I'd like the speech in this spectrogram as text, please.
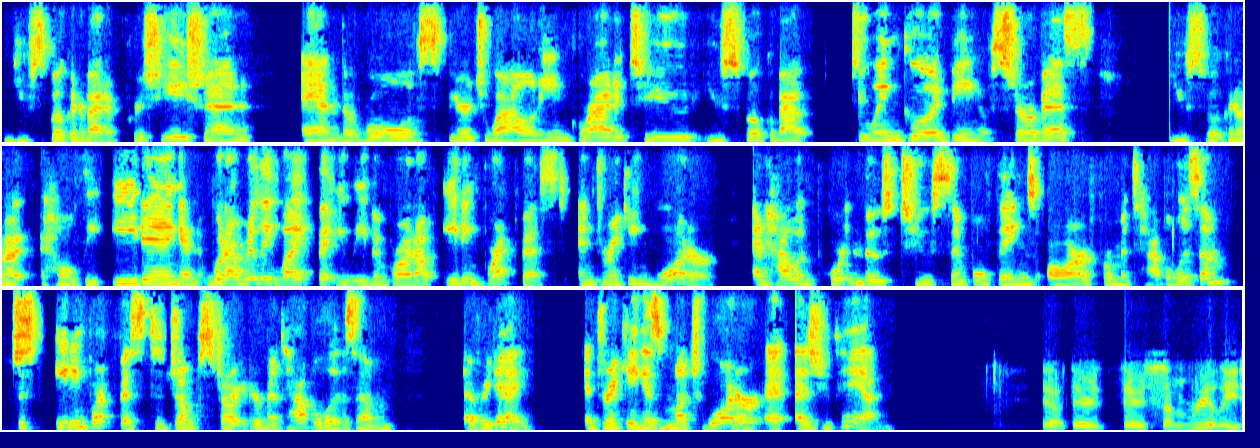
you've spoken about appreciation and the role of spirituality and gratitude. You spoke about doing good, being of service. You've spoken about healthy eating. And what I really like that you even brought up eating breakfast and drinking water and how important those two simple things are for metabolism. Just eating breakfast to jumpstart your metabolism every day and drinking as much water as you can. Yeah, there, there's some really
